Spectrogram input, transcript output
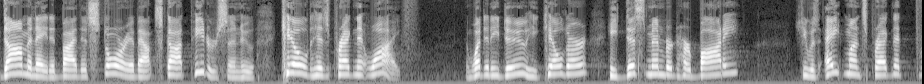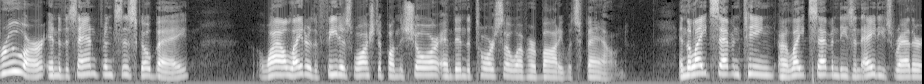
dominated by this story about Scott Peterson who killed his pregnant wife. And what did he do? He killed her, he dismembered her body. She was eight months pregnant, threw her into the San Francisco Bay. A while later, the fetus washed up on the shore, and then the torso of her body was found. In the late 17, uh, late 70s and 80s, rather,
